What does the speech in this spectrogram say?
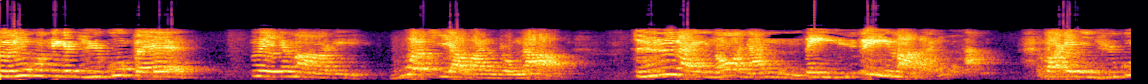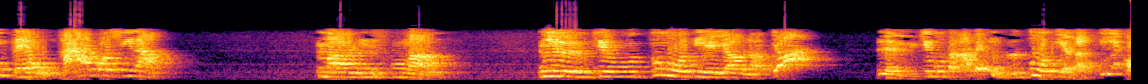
是我这个巨骨白，为嘛的？我家万用啊，只爱那人对对嘛人啊。我给你举个白哦，哪个是啦？马林夫嘛，你六九多点要那呀？六九大本事多点了几个？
